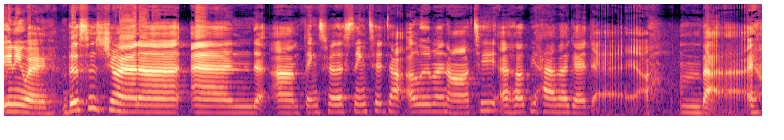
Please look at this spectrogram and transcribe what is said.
anyway, this is Joanna, and um, thanks for listening to Da Illuminati. I hope you have a good day. Bye.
